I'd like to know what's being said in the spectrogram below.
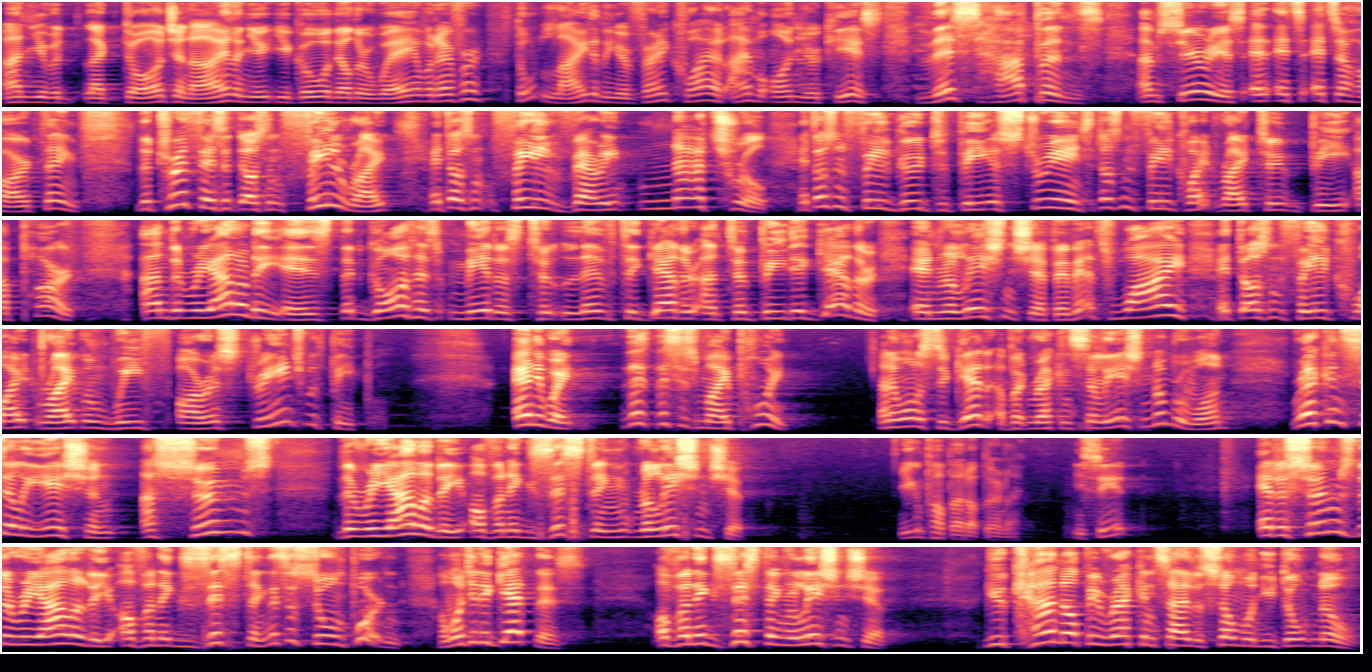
And you would like dodge an aisle and you, you go the other way or whatever, don't lie to me. You're very quiet. I'm on your case. This happens. I'm serious. It, it's, it's a hard thing. The truth is, it doesn't feel right. It doesn't feel very natural. It doesn't feel good to be estranged. It doesn't feel quite right to be apart. And the reality is that God has made us to live together and to be together in relationship. Amen. That's why it doesn't feel quite right when we are estranged with people. Anyway, this, this is my point, and I want us to get about reconciliation. Number one, reconciliation assumes the reality of an existing relationship. You can pop that up there now. You see it? It assumes the reality of an existing, this is so important. I want you to get this, of an existing relationship. You cannot be reconciled to someone you don't know.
